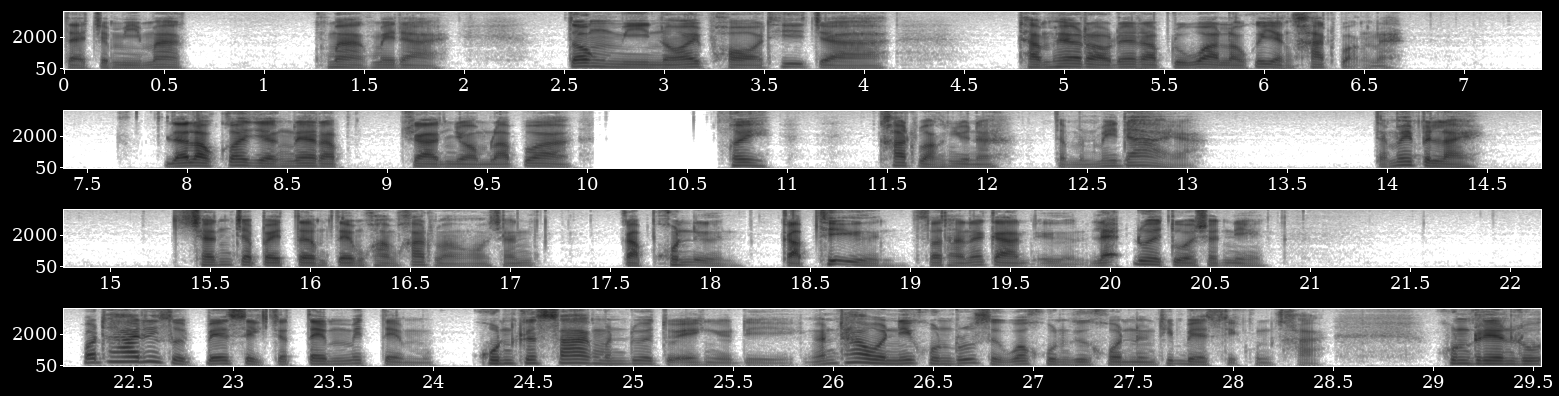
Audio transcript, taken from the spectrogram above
แต่จะมีมากมากไม่ได้ ต้องมีน้อยพอที่จะทำให้เราได้รับรู้ว่าเราก็ยังคาดหวังนะ แล้วเราก็ยังได้รับการยอมรับว่า เฮ้ย คาดหวังอยู่นะ แต่มันไม่ได้อะแต่ไม่เป็นไร ฉันจะไปเติมเต็มความคาดหวังของฉันกับคนอื่น กับที่อื่น สถานการณ์อื่น และด้วยตัวฉันเองว่าท้ายที่สุดเบสิกจะเต็มไม่เต็ม คุณก็สร้างมันด้วยตัวเองอยู่ดี งั้นถ้าวันนี้คุณรู้สึกว่าคุณคือคนหนึ่งที่เบสิกคุณขาดคุณเรียนรู้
